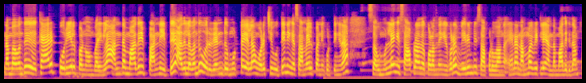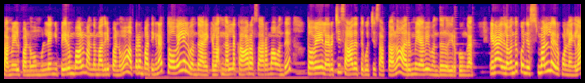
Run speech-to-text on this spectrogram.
நம்ம வந்து கேரட் பொரியல் பண்ணுவோம் பாருங்களா அந்த மாதிரி பண்ணிட்டு அதில் வந்து ஒரு ரெண்டு முட்டையெல்லாம் உடச்சி ஊற்றி நீங்கள் சமையல் பண்ணி கொடுத்தீங்கன்னா ச- முள்ளங்கி சாப்பிடாத குழந்தைங்க கூட விரும்பி சாப்பிடுவாங்க ஏன்னா நம்ம வீட்லயும் அந்த மாதிரி தான் சமையல் பண்ணுவோம். முள்ளங்கி பெரும்பாலும் அந்த மாதிரி பண்ணுவோம். அப்புறம் பார்த்தீங்கன்னா துவையல் வந்து அரைக்கலாம். நல்ல காரசாரமாக வந்து துவையல் அரைச்சி சாதத்துக்கு வச்சு சாப்பிட்டாலும் அருமையாகவே வந்து இருக்குங்க. ஏன்னா இதில் வந்து கொஞ்சம் ஸ்மெல் இருக்கும் இல்லைங்களா?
